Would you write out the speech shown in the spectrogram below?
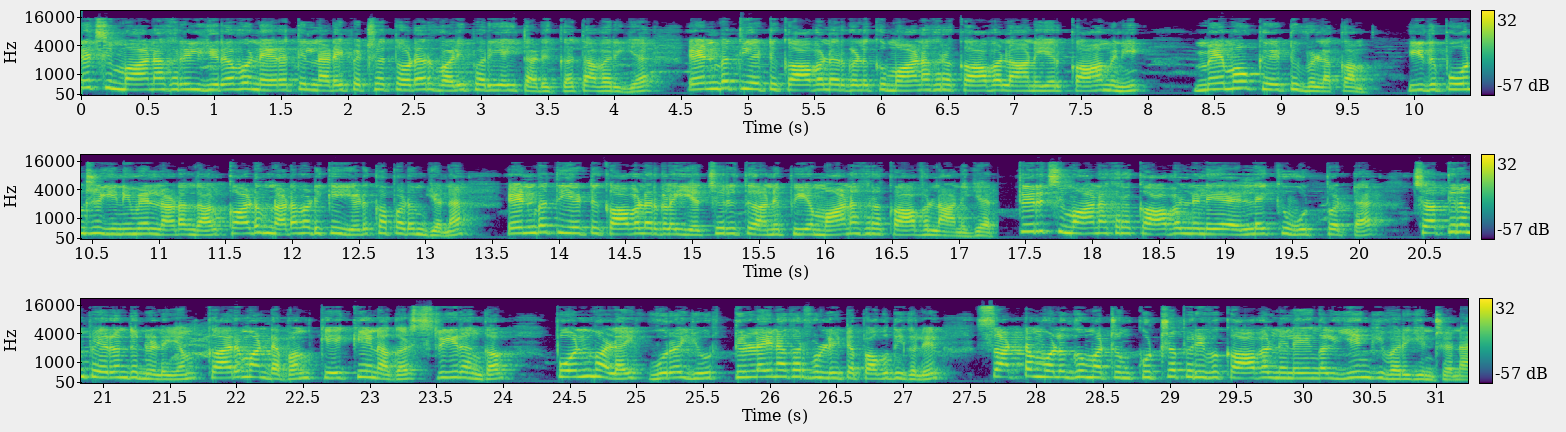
திருச்சி மாநகரில் இரவு நேரத்தில் நடைபெற்ற தொடர் வழிப்பறியை தடுக்க தவறிய எண்பத்தி எட்டு காவலர்களுக்கு மாநகர காவல் ஆணையர் காமினி மெமோ கேட்டு விளக்கம். இதுபோன்று இனிமேல் நடந்தால் கடும் நடவடிக்கை எடுக்கப்படும் என எண்பத்தி எட்டு காவலர்களை எச்சரித்து அனுப்பிய மாநகர காவல் ஆணையர். திருச்சி மாநகர காவல் நிலைய எல்லைக்கு உட்பட்ட சத்திரம் பேருந்து நிலையம் கருமண்டபம் கே கே நகர் ஸ்ரீரங்கம் பொன்மலை உறையூர் தில்லைநகர் உள்ளிட்ட பகுதிகளில் சட்டம் ஒழுங்கு மற்றும் குற்றப்பிரிவு காவல் நிலையங்கள் இயங்கி வருகின்றன.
